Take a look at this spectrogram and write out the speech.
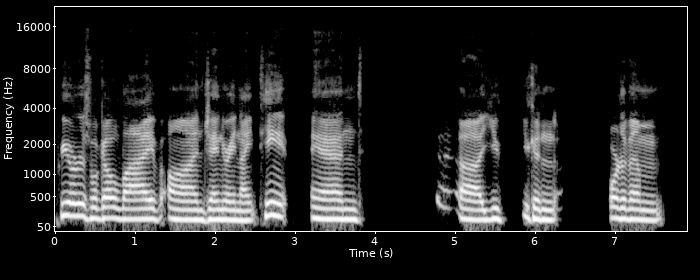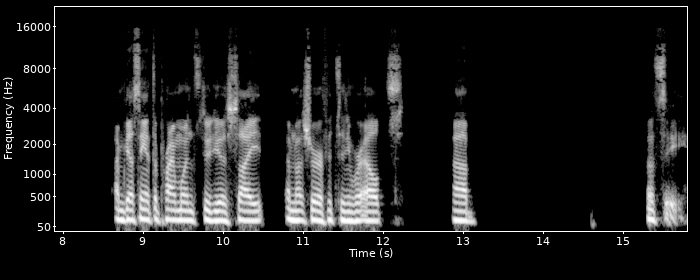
pre-orders will go live on January 19th and uh you you can order them I'm guessing at the Prime One Studios site. I'm not sure if it's anywhere else. Uh let's see.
